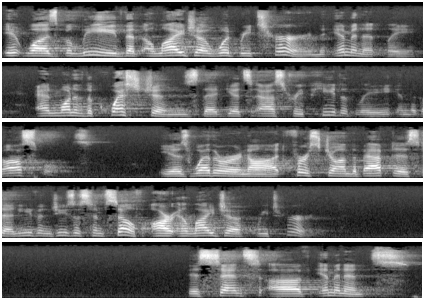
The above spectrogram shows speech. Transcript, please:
it was believed that Elijah would return imminently. And one of the questions that gets asked repeatedly in the Gospels is whether or not First John the Baptist and even Jesus himself are Elijah returned. This sense of imminence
